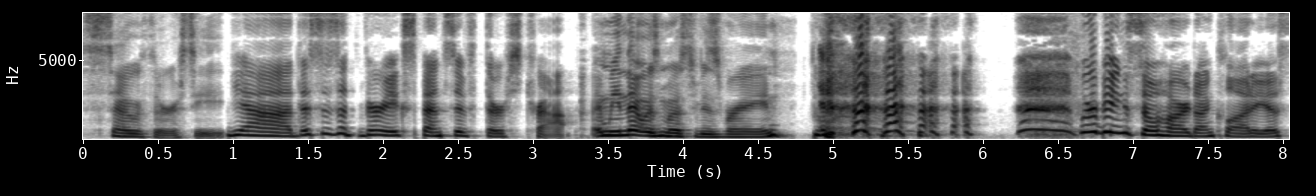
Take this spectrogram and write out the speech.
so thirsty. Yeah, this is a very expensive thirst trap. I mean, that was most of his reign. We're being so hard on Claudius.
